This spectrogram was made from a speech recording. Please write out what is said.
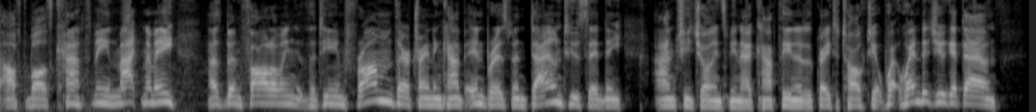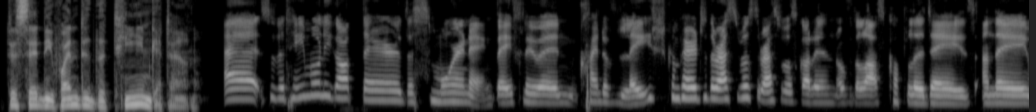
Off the Ball's, Kathleen McNamee has been following the team from their training camp in Brisbane down to Sydney, and she joins me now. Kathleen, it is great to talk to you. When did you get down to Sydney? When did the team get down? Uh, so the team only got there this morning. They flew in kind of late compared to the rest of us. The rest of us got in over the last couple of days, and they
